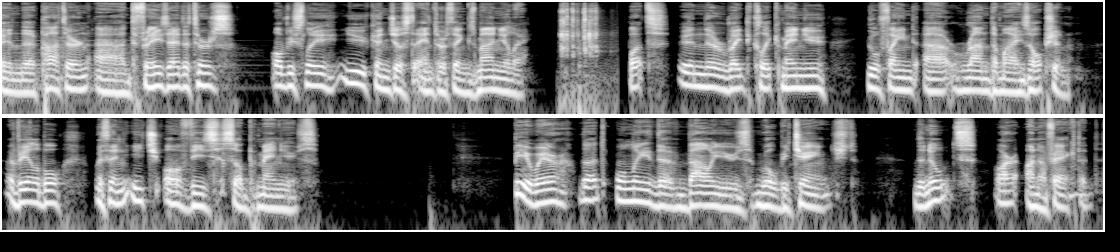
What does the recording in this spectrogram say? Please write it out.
In the pattern and phrase editors, obviously you can just enter things manually. But in the right click menu, you'll find a randomize option available within each of these sub menus. Be aware that only the values will be changed. The notes are unaffected.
